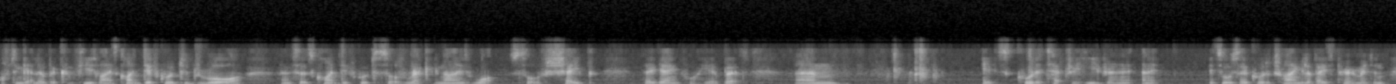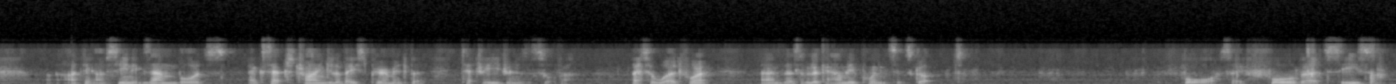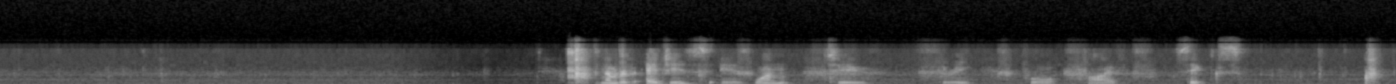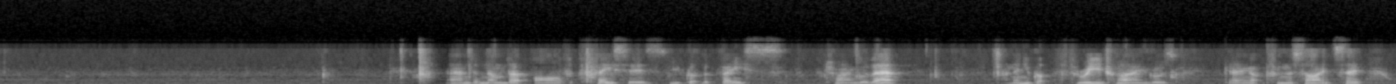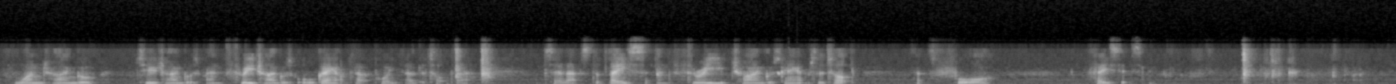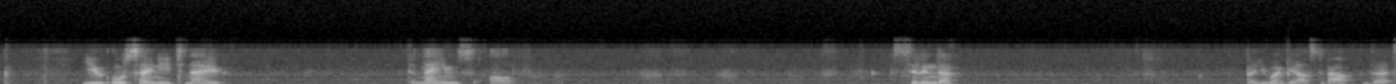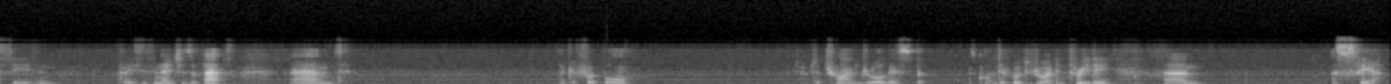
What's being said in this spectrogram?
often get a little bit confused by. It's quite difficult to draw and so it's quite difficult to sort of recognise what sort of shape they're going for here but um, it's called a tetrahedron and it, it's also called a triangular base pyramid and I think I've seen exam boards accept triangular based pyramid but tetrahedron is a sort of a better word for it. Um, let's have a look at how many points it's got. Four, so four vertices. The number of edges is one, two, three, four, five, six, and the number of faces. You've got the base triangle there and then you've got three triangles going up from the side. So one triangle two triangles and three triangles all going up to that point at the top there. So that's the base and three triangles going up to the top. That's four faces. You also need to know the names of cylinder. But you won't be asked about vertices and faces and edges of that. And like a football you have to try and draw this but it's quite difficult to draw it in 3D um, a sphere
